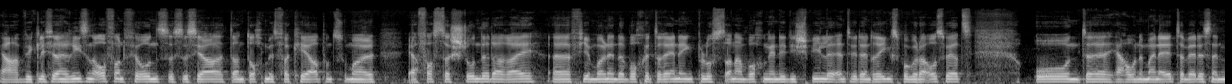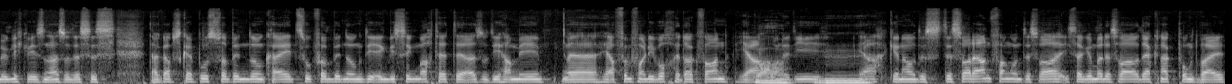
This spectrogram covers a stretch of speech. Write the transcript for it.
ja wirklich ein Riesenaufwand für uns. Es ist ja dann doch mit Verkehr ab und zu mal ja, fast eine Stunde da rein, äh, viermal in der Woche Training plus dann am Wochenende die Spiele Spiele, entweder in Regensburg oder auswärts. Und äh, ja, ohne meine Eltern wäre das nicht möglich gewesen. Also das ist, da gab es keine Busverbindung, keine Zugverbindung, die irgendwie Sinn gemacht hätte. Also die haben mich äh, ja, fünfmal die Woche da gefahren. Ja, wow. ohne die, mhm. ja genau, das, das war der Anfang und das war, ich sage immer, das war der Knackpunkt, weil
